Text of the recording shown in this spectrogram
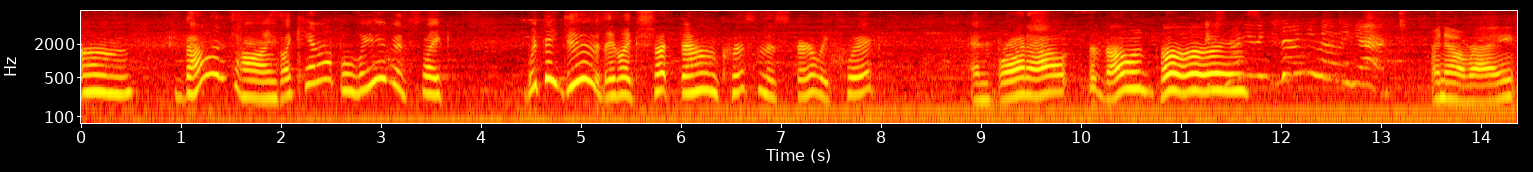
um, Valentine's. I cannot believe it's like what they do. They like shut down Christmas fairly quick and brought out the Valentine's. It's not even January yet. I know, right?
